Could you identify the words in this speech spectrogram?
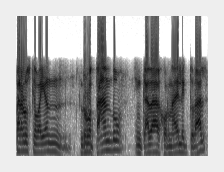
para los que vayan rotando en cada jornada electoral,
